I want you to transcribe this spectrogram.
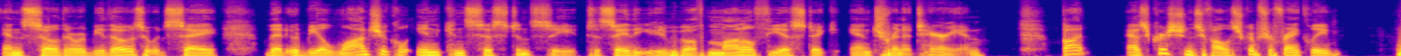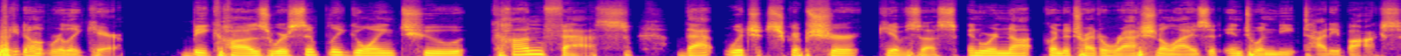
And so there would be those who would say that it would be a logical inconsistency to say that you could be both monotheistic and Trinitarian. But as Christians who follow Scripture, frankly, we don't really care because we're simply going to confess that which scripture gives us and we're not going to try to rationalize it into a neat tidy box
